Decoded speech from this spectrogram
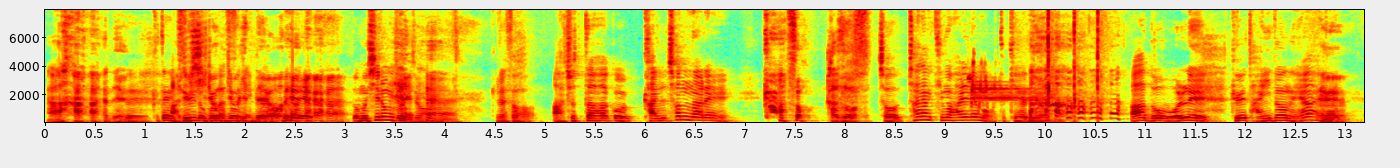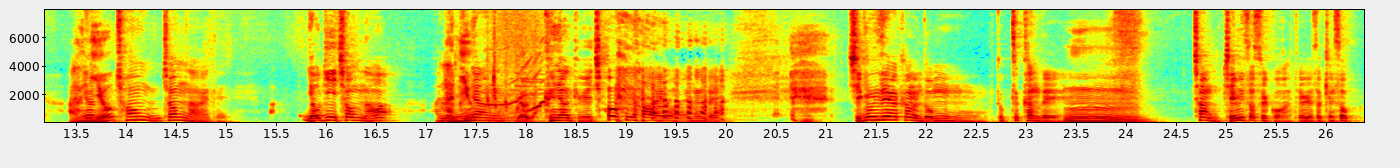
아, 네. 네 그때는 아주 주일도 실용적인데요. 몰랐으니까. 네 너무 실용적이죠. 그래서 아 좋다 하고 간 첫날에 가서 가서 저 찬양팀을 하려면 어떻게 해야 돼요? 아 너 원래 교회 다니던 애야? 네. 아니요, 아니요? 처음 처음 나와야 돼. 아, 여기 처음 나와? 아니요, 아니요? 그냥 여- 그냥 교회 처음 나와요 했는데 지금 생각하면 너무 독특한데 음. 참 재밌었을 것 같아요. 그래서 계속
